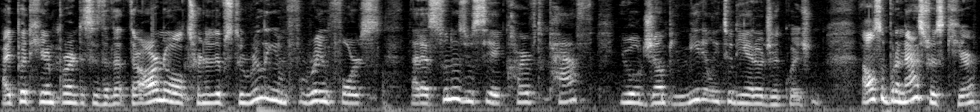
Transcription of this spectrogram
I put here in parentheses that, that there are no alternatives to really reinforce that as soon as you see a curved path, you will jump immediately to the energy equation. I also put an asterisk here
